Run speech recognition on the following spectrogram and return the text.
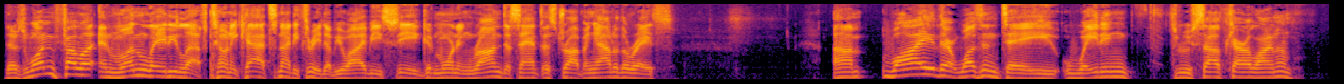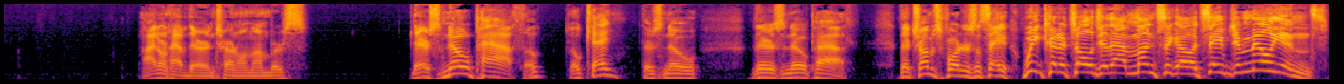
There's one fella and one lady left. Tony Katz, 93 WIBC. Good morning. Ron DeSantis dropping out of the race. Um, why there wasn't a waiting through South Carolina? I don't have their internal numbers. There's no path. Okay, there's no, there's no path. The Trump supporters will say, "We could have told you that months ago. It saved you millions.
